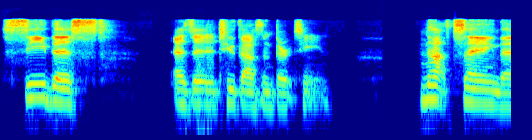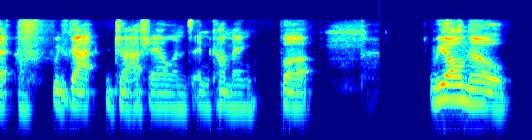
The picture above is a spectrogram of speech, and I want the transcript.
see this as a 2013 not saying that we've got Josh Allen's incoming, but we all know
